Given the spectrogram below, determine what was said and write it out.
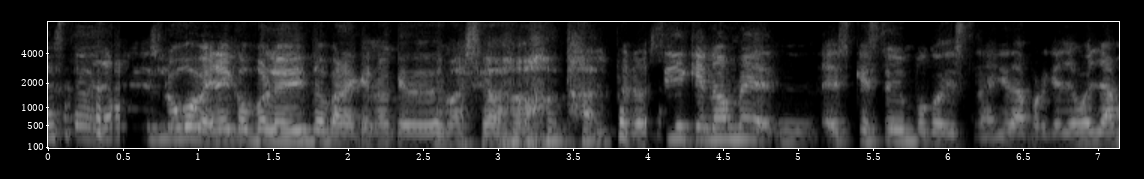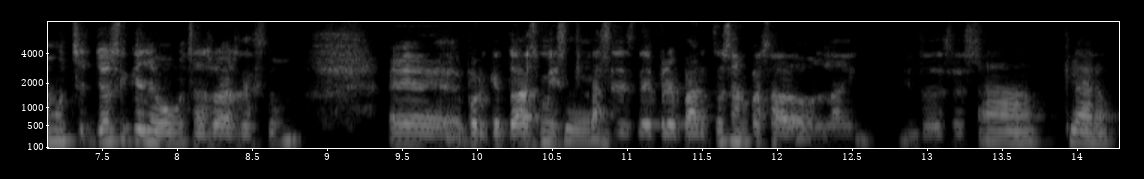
esto ya luego veré cómo lo edito para que no quede demasiado tal, pero sí que no me, es que estoy un poco distraída porque llevo ya mucho, yo sí que llevo muchas horas de Zoom. Eh, porque todas mis clases de preparto se han pasado online. Entonces, ah, claro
